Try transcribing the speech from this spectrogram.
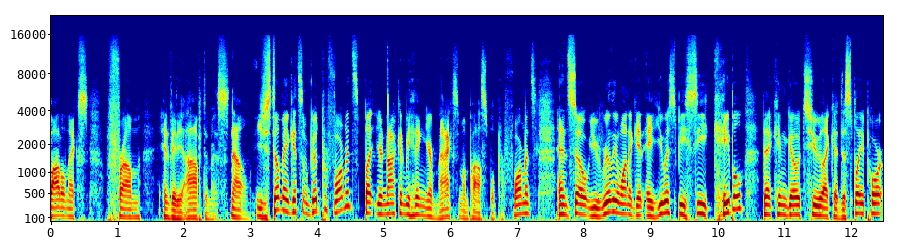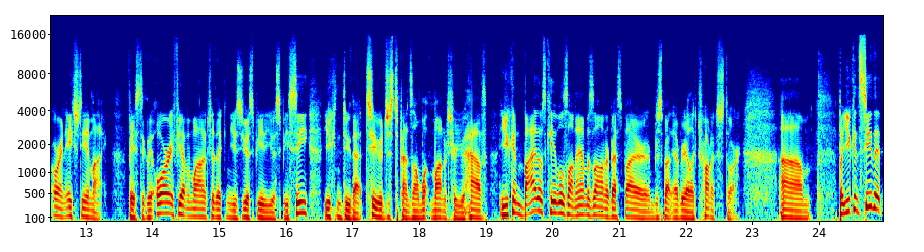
bottlenecks from NVIDIA Optimus. Now, you still may get some good performance, but you're not going to be hitting your maximum possible performance. And so you really want to get a USB-C cable that can go to like a display port or an HDMI basically. Or if you have a monitor that can use USB to USB-C, you can do that too. It just depends on what monitor you have. You can buy those cables on Amazon or Best Buy or just about every electronics store. Um, but you can see that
